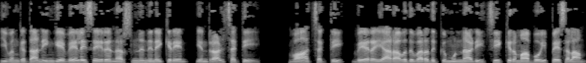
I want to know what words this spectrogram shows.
இவங்க தான் இங்கே வேலை செய்யற நர்ஸ்னு நினைக்கிறேன் என்றாள் சக்தி. வா சக்தி வேற யாராவது வரதுக்கு முன்னாடி சீக்கிரமா போய் பேசலாம்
